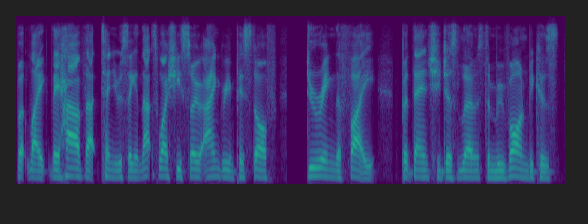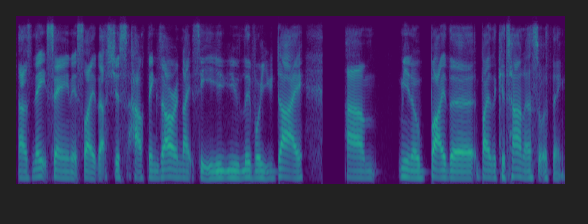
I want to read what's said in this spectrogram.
but like they have that tenuous thing and that's why she's so angry and pissed off during the fight but then she just learns to move on because as nate's saying it's like that's just how things are in night city you, you live or you die um you know by the by the katana sort of thing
